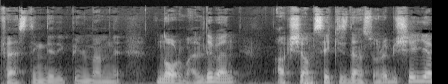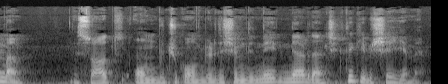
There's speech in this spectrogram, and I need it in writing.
fasting dedik bilmem ne. Normalde ben akşam 8'den sonra bir şey yemem. E, saat 10.30-11'de şimdi ne, nereden çıktı ki bir şey yeme?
